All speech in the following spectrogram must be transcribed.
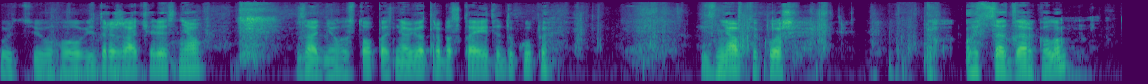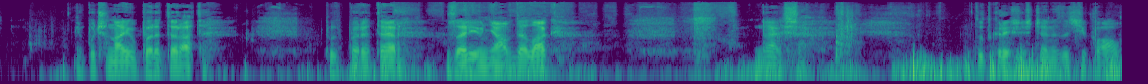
Ось цього відражателя зняв. Заднього стопа зняв, його треба склеїти докупи. Зняв також ось це дзеркало. І починаю перетирати. Тут перетер, зарівняв де лак. Далі. Тут криші ще не зачіпав.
